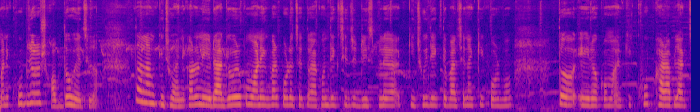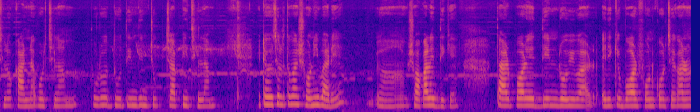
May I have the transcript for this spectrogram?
মানে খুব জোরে শব্দ হয়েছিল। তো বললাম কিছু হয়নি, কারণ এর আগেও এরকম অনেকবার পড়েছে, তো এখন দেখছি যে ডিসপ্লে কিছুই দেখতে পাচ্ছে না, কি করব? তো এইরকম আর কি, খুব খারাপ লাগছিল, কান্না করছিলাম, পুরো দু, তিন দিন চুপচাপই ছিলাম। এটা হয়েছিল তোমার শনিবারে সকালের দিকে। তারপরের দিন রবিবার, এদিকে বর ফোন করছে, কারণ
